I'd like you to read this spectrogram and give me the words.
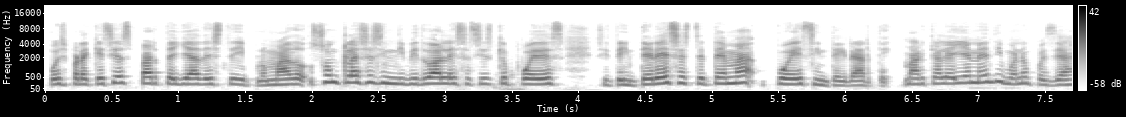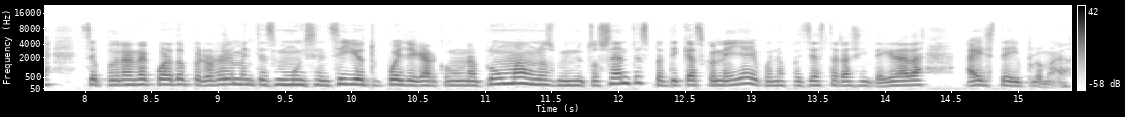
pues para que seas parte ya de este diplomado. Son clases individuales, así es que puedes, si te interesa este tema, puedes integrarte. Márcale a Janet y bueno, pues ya se podrán de acuerdo, pero realmente es muy sencillo. Tú puedes llegar con una pluma unos minutos antes, platicas con ella y bueno, pues ya estarás integrada a este diplomado.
